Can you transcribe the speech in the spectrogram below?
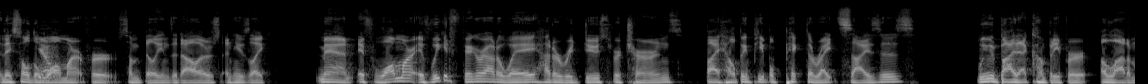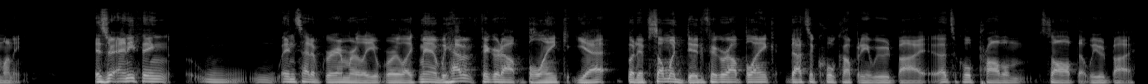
They sold to. Walmart for some billions of dollars, and he's like, "Man, if Walmart, if we could figure out a way how to reduce returns by helping people pick the right sizes, we would buy that company for a lot of money." Is there anything inside of Grammarly where like, man, we haven't figured out blank yet, but if someone did figure out blank, that's a cool company we would buy. That's a cool problem solved that we would buy.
